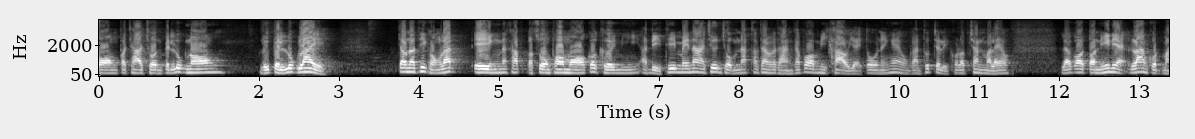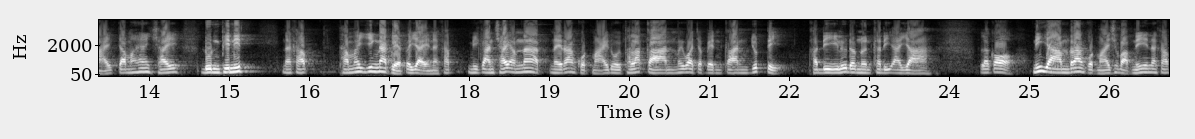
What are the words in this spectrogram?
มองประชาชนเป็นลูกน้อง หรือเป็นลูกไล่ เจ้าหน้าที่ของรัฐเองนะครับกระทรวงพอมก็เคยมีอดีตที่ไม่น่าชื่นชมนักครับท่านประธานครับเพราะมีข่าวใหญ่โตในแง่ของการทุจริตคอร์รัปชันมาแล้ว แล้วก็ตอนนี้เนี่ยร่างกฎหมายจะไม่ให้ใช้ดุลพินิษนะครับทำให้ยิ่งน่าเกลียดไปใหญ่นะครับ มีการใช้อำนาจในร่างกฎหมายโดยพละการไม่ว่าจะเป็นการยุติคดีหรือดำเนินคดีอาญา แล้วก็นิยามร่างกฎหมายฉบับนี้นะครับ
